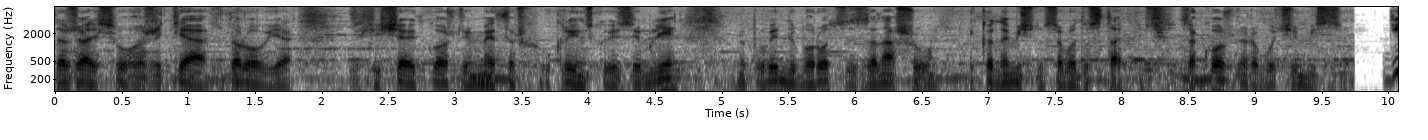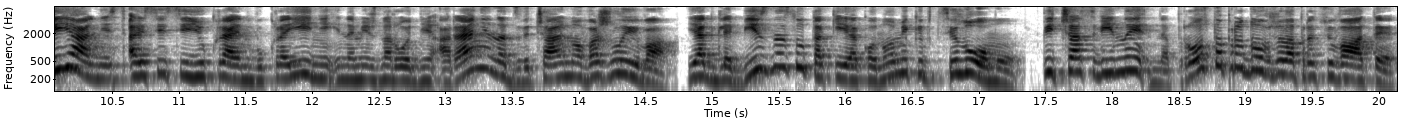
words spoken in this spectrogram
на жаль, свого життя, здоров'я захищають кожний метр української землі. Ми повинні боротися за нашу економічну самодостатність, за кожне робоче місце. Діяльність ICC Ukraine в Україні і на міжнародній арені надзвичайно важлива як для бізнесу, так і економіки в цілому. Під час війни не просто продовжила працювати,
